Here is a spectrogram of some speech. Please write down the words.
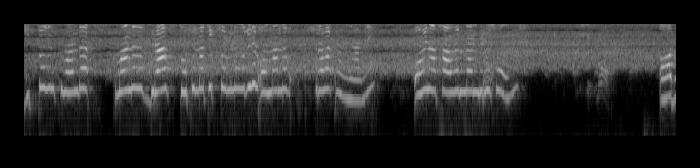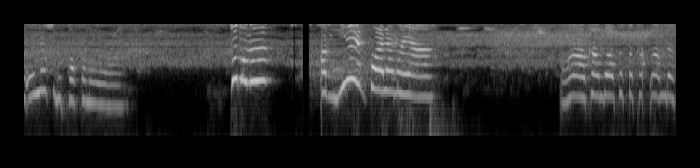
gitti oğlum kumanda. Kumanda biraz dokunmatik sorun olabilir. Ondan da kusura bakmayın yani. Oyun hatalarından birisi olmuş. Abi o nasıl bir pas ama ya. Tut onu. Abi yine faal ama ya. Aa Hakan Balta sakatlandı.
